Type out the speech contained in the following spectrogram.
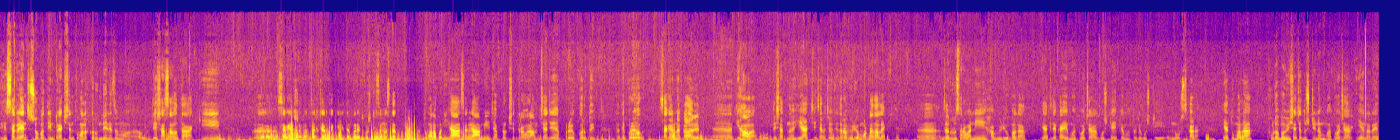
हे सगळ्यांच्या सोबत इंटरॅक्शन तुम्हाला करून देण्याचा उद्देश असा होता की सगळ्यांसोबत जर चर्चा केली तर बऱ्याच गोष्टी समजतात. तुम्हाला पण ह्या सगळ्या आम्ही ज्या प्रक्षेत्रावर आमच्या जे प्रयोग करतोय तर ते प्रयोग सगळ्यांना कळावेत. ती ह्या उद्देशातनं ही आजची चर्चा होती. जरा व्हिडिओ मोठा झाला आहे जरूर सर्वांनी हा व्हिडिओ बघा. यातल्या काही महत्त्वाच्या गोष्टी आहेत त्या महत्त्वाच्या गोष्टी नोट्स काढा. या तुम्हाला पुढं भविष्याच्या दृष्टीनं महत्त्वाच्या येणार आहेत.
